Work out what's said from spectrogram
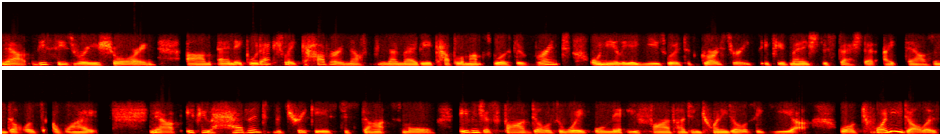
Now, this is reassuring um, and it would actually cover enough, you know, maybe a couple of months worth of rent or nearly a year's worth of groceries if you've managed to stash that $8,000 away. Now, if you haven't, the trick is to start small. Even just $5 a week will net you $520 a year, while $20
